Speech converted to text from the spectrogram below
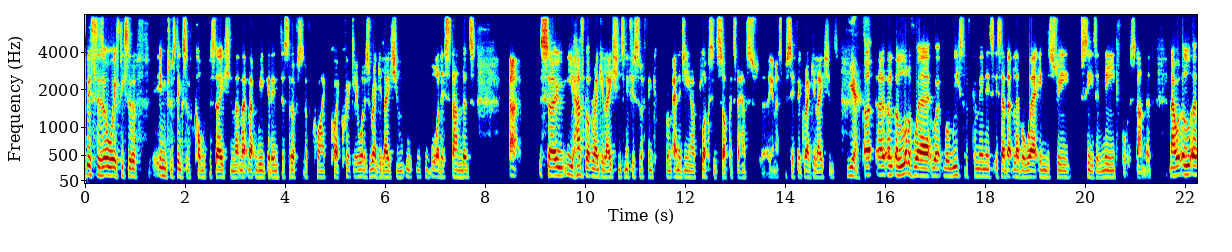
this is always the sort of interesting sort of conversation that, that, that we get into sort of sort of quite quite quickly. What is regulation? What is standards? Uh, so you have got regulations, and if you sort of think from energy, you know, plugs and sockets to have uh, you know specific regulations. Yeah. Uh, a, a, lot of where, where, where we sort of come in is, is at that level where industry sees a need for a standard. Now, uh,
